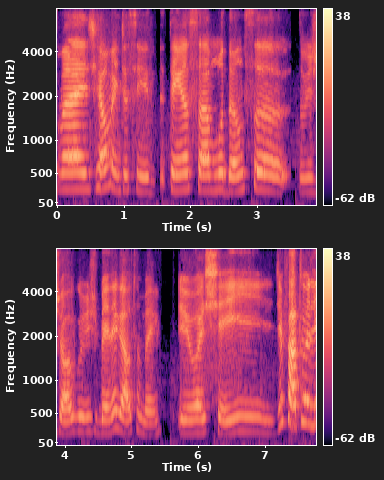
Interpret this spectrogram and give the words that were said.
Mas realmente, assim, tem essa mudança dos jogos bem legal também. Eu achei. De fato, ele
